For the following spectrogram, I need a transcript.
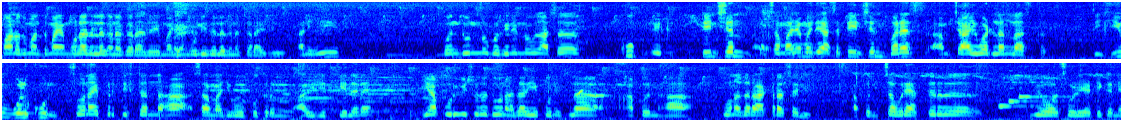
माणूस म्हणतो माझ्या मुलाचं लग्न करायचं आहे माझ्या मुलीचं लग्न करायचं आहे आणि ही बंधूंनो भगिनींनो असं खूप एक टेन्शन समाजामध्ये असं टेन्शन बऱ्याच आमच्या आईवडिलांना असतं. ती ही ओळखून सोनाई प्रतिष्ठाननं हा सामाजिक उपक्रम आयोजित केलेला आहे. यापूर्वी सुद्धा दोन हजार एकोणीसला आपण हा दोन हजार अठरा साली आपण चौऱ्याहत्तर विवाह सोहळे या ठिकाणी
